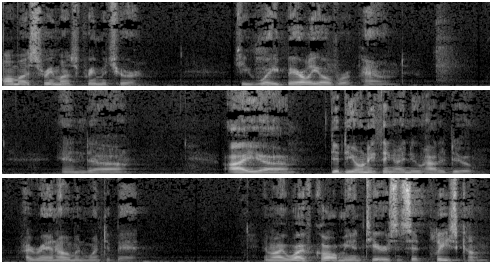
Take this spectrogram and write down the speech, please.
almost three months premature. She weighed barely over a pound. And uh, I uh, did the only thing I knew how to do. I ran home and went to bed. And my wife called me in tears and said, Please come.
